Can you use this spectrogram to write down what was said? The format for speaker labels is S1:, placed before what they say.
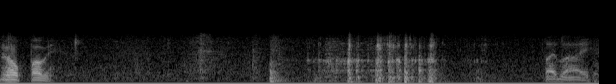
S1: No, Bobby.
S2: Bye-bye.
